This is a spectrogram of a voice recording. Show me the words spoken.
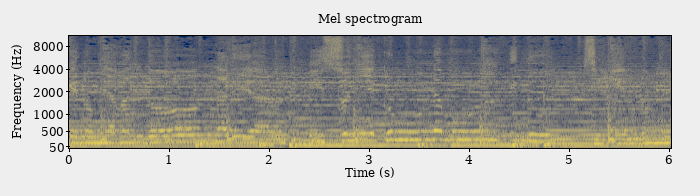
que no me abandonaría. Y soñé con una multitud siguiéndome.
